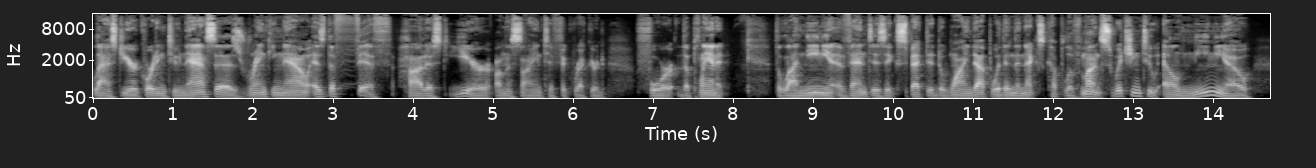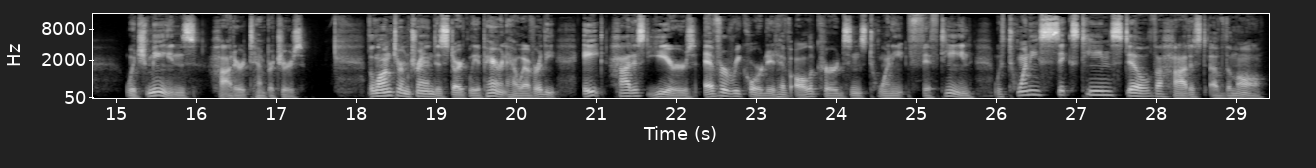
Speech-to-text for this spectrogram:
Last year, according to NASA, is ranking now as the fifth hottest year on the scientific record for the planet. The La Nina event is expected to wind up within the next couple of months, switching to El Nino, which means hotter temperatures. The long term trend is starkly apparent, however. The eight hottest years ever recorded have all occurred since 2015, with 2016 still the hottest of them all.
